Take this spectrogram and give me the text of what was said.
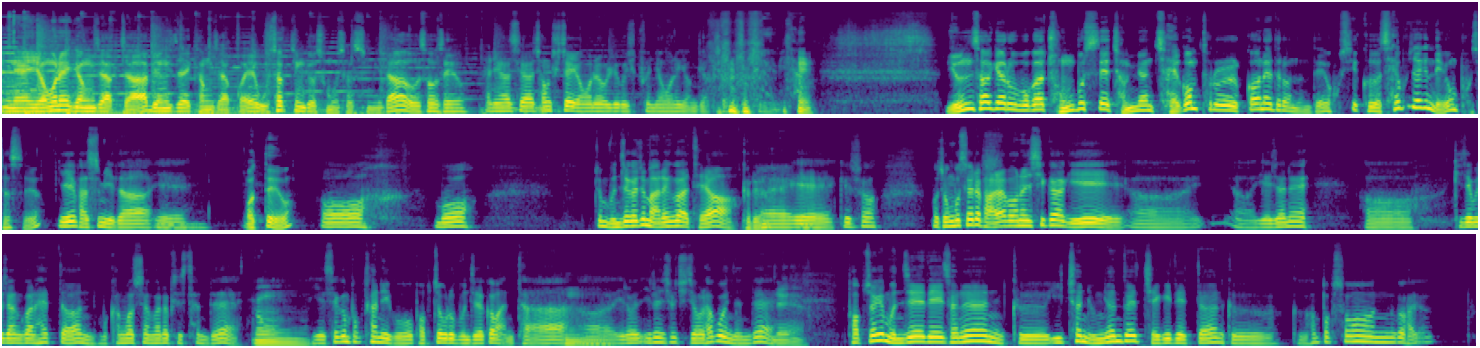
네, 영혼의 경제학자 명지대 경제학과의 우석진 교수 모셨습니다. 어서 오세요. 안녕하세요. 정치자 영혼을 올리고 싶은 영혼의 경제학자 우석진입니다. 네. 윤석열 후보가 종부세 전면 재검토를 꺼내 들었는데 혹시 그 세부적인 내용 보셨어요? 예, 봤습니다. 예. 음, 어때요? 어, 뭐, 좀 문제가 좀 많은 것 같아요. 그래요? 예, 예. 그래서 뭐 종부세를 바라보는 시각이, 어, 어 예전에, 어, 기재부 장관 했던 뭐 강마수 장관과 비슷한데 음. 이게 세금 폭탄이고 법적으로 문제가 많다 음. 어, 이런 이런 식으로 지적을 하고 있는데 네. 법적인 문제에 대해서는 그 2006년도에 제기됐던 그, 그 헌법 소원과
